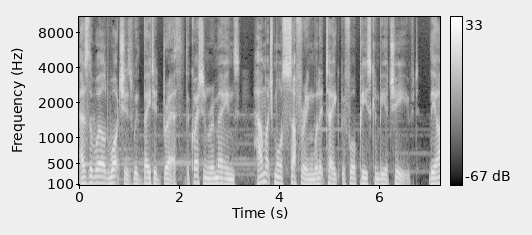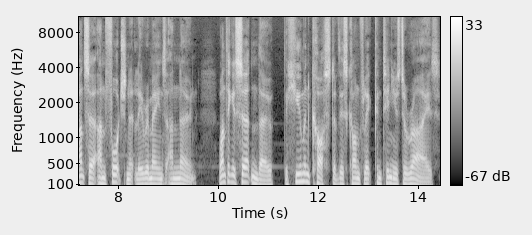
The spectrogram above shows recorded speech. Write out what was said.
As the world watches with bated breath, the question remains, how much more suffering will it take before peace can be achieved? The answer, unfortunately, remains unknown. One thing is certain, though, the human cost of this conflict continues to rise,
